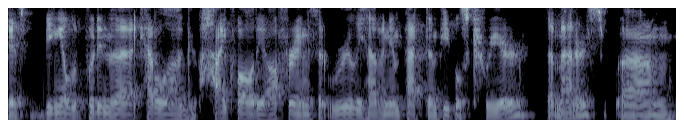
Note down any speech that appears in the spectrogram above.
it's being able to put into that catalog high quality offerings that really have an impact on people's career that matters. Um,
